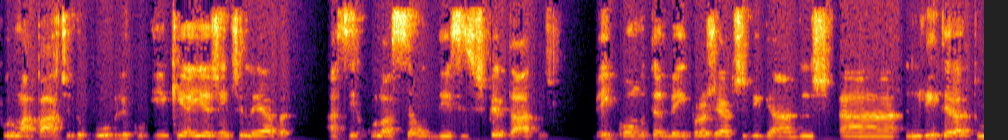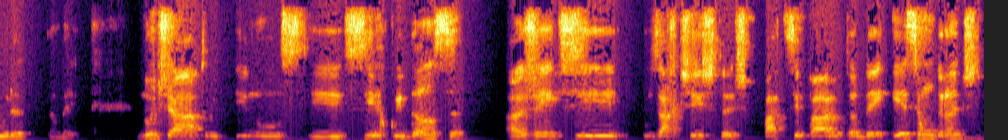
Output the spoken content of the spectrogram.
por uma parte do público e que aí a gente leva a circulação desses espetáculos, bem como também projetos ligados à literatura também. No teatro e no e circo e dança, a gente, os artistas participaram também. Esse é um grande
